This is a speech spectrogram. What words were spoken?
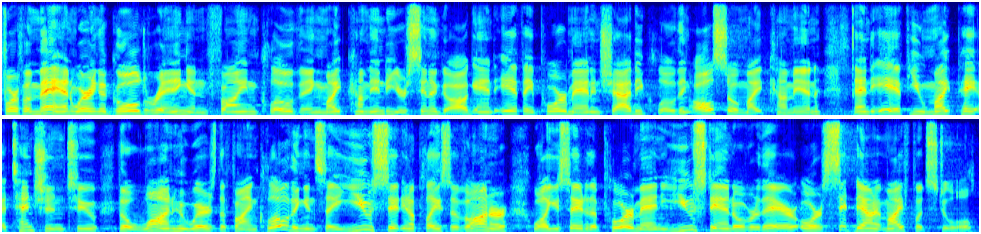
For if a man wearing a gold ring and fine clothing might come into your synagogue, and if a poor man in shabby clothing also might come in, and if you might pay attention to the one who wears the fine clothing and say, You sit in a place of honor, while you say to the poor man, You stand over there, or sit down at my footstool,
